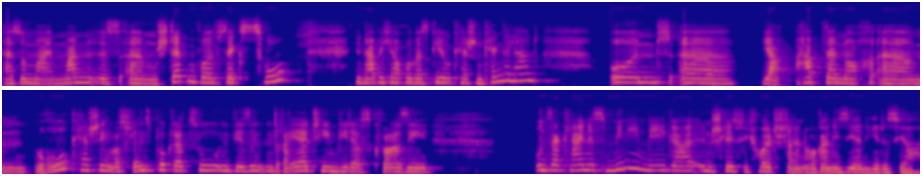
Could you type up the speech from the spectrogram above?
Also mein Mann ist ähm, Steppenwolf 6.2. Den habe ich auch übers Geocachen kennengelernt. Und äh, ja, habe dann noch ähm, Rohcaching aus Flensburg dazu. Und wir sind ein Dreierteam, die das quasi unser kleines Mini-Mega in Schleswig-Holstein organisieren jedes Jahr.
